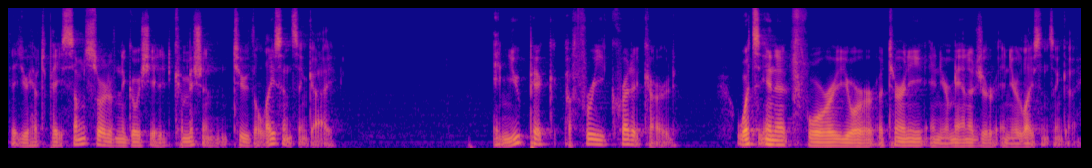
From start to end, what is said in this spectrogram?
that you have to pay some sort of negotiated commission to the licensing guy, and you pick a free credit card, what's in it for your attorney and your manager and your licensing guy?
